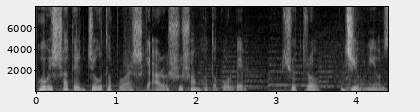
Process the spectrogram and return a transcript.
ভবিষ্যতের যৌথ প্রয়াসকে আরও সুসংহত করবে। সূত্র জিও নিউজ।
